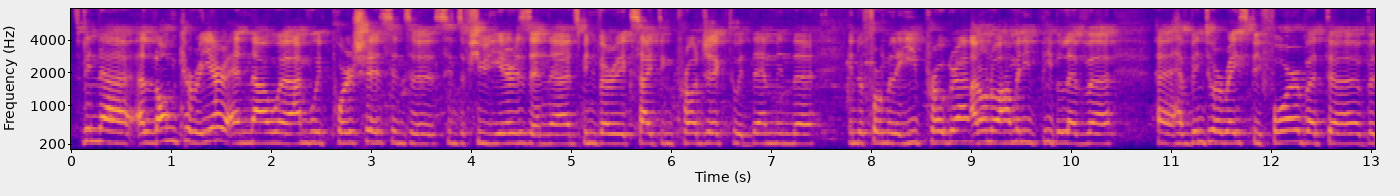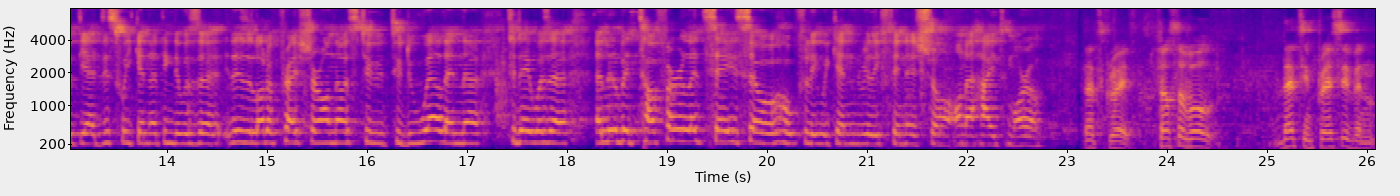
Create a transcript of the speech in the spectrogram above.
it's been a, a long career, and now uh, I'm with Porsche since a, since a few years, and uh, it's been a very exciting project with them in the in the Formula E program. I don't know how many people have have been to a race before, but uh, but yeah, this weekend I think there was a there's a lot of pressure on us to to do well, and uh, today was a, a little bit tougher, let's say. So hopefully we can really finish on, on a high tomorrow. That's great. First of all, that's impressive and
